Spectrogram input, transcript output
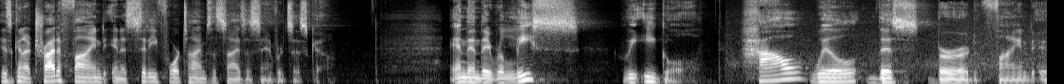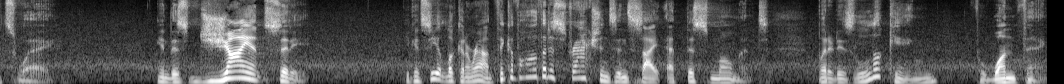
is going to try to find in a city four times the size of San Francisco. And then they release the eagle. How will this bird find its way? In this giant city, you can see it looking around. Think of all the distractions in sight at this moment, but it is looking for one thing.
